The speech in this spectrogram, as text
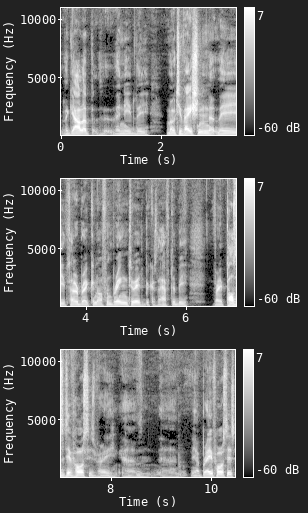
the, gallop, they need the motivation that the thoroughbred can often bring to it because they have to be very positive horses, very um, um, yeah, brave horses.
